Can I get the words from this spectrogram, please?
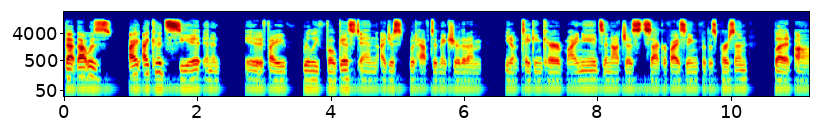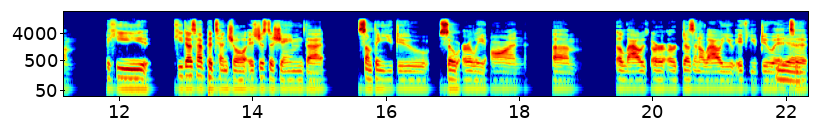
that that was I, I could see it in a if I really focused and I just would have to make sure that I'm, you know, taking care of my needs and not just sacrificing for this person. But um he he does have potential. It's just a shame that something you do so early on um, allows or, or doesn't allow you if you do it Yeah. to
